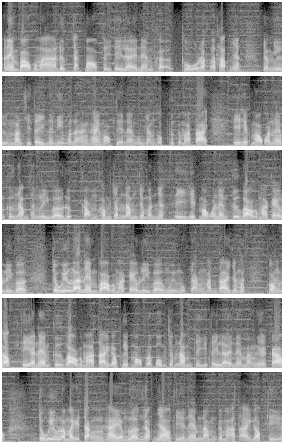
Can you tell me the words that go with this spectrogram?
anh em vào cái mã được chấp 1 thì tỷ lệ anh em thua rất là thấp nha. Giống như Man City nó nếu mà nó ăn 2-1 thì anh em cũng vẫn húp được cái mã tài. Thì hiệp 1 anh em cứ nằm thằng liver được cộng 0.5 cho mình nha. Thì hiệp 1 anh em cứ vào cái mã kèo liver. Chủ yếu là anh em vào cái mã kèo liver nguyên một trận mạnh tay cho mình. Còn góc thì anh em cứ vào cái mã tài góc hiệp 1 là 4.5 thì cái tỷ lệ anh em ăn cao chủ yếu là mấy cái trận hai ông lớn gặp nhau thì anh em nằm cái mã tài gốc thì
